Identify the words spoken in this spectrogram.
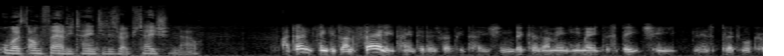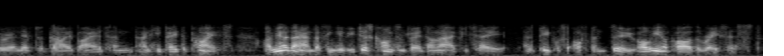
almost unfairly tainted his reputation now? I don't think it's unfairly tainted his reputation because, I mean, he made the speech, he, his political career lived or died by it, and, and he paid the price. On the other hand, I think if you just concentrate on that, if you say, as people often do, oh, you're not part of the racist,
